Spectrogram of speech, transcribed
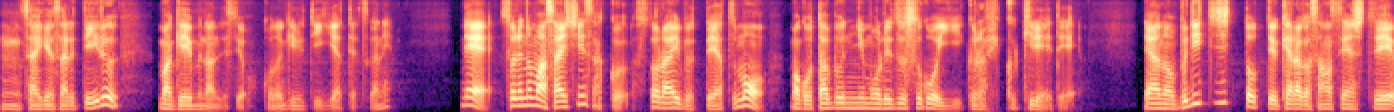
うん、再現されている、まあ、ゲームなんですよ。このギルティギアってやつがね。で、それのまあ最新作、ストライブってやつも、まあ、ご多分に漏れずすごいグラフィック綺麗で、で、あの、ブリジットっていうキャラが参戦して、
